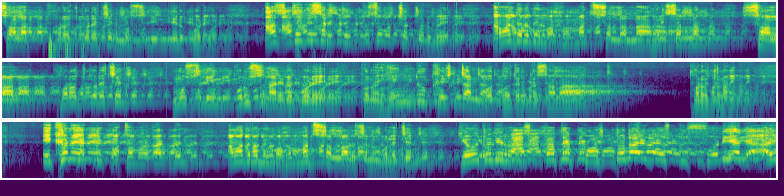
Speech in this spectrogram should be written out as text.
সলাৎ ফরজ করেছেন মুসলিমদের উপরে। আজ থেকে সাড়ে চোদ্দশো বছর পূর্বে আমাদের নবী মোহাম্মদ সাল্লাহ সাল্লাম সলাৎ ফরজ করেছেন মুসলিম পুরুষ নারীর উপরে কোন হিন্দু খ্রিস্টান বৌদ্ধদের উপরে সলাৎ ফরজ নয়। এখানে একটি কথা মনে রাখবেন, আমাদের নবী মোহাম্মদ আলাইহি সাল্লাম বলেছেন, কেউ যদি রাস্তাতে কষ্টদায়ক বস্তু সরিয়ে দেয়,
